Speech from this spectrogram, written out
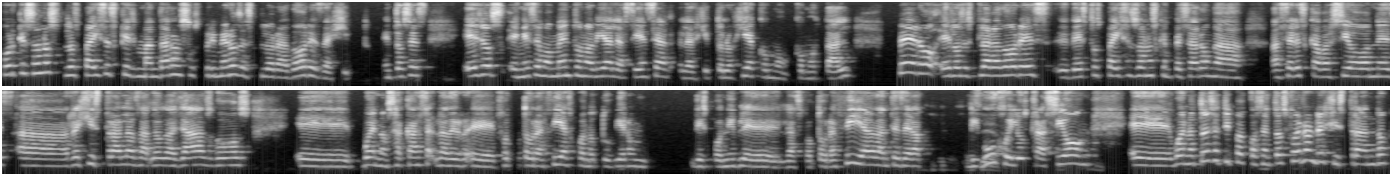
porque son los, los, países que mandaron sus primeros exploradores de Egipto. Entonces, ellos en ese momento no había la ciencia, la egiptología como, como tal, pero eh, los exploradores eh, de estos países son los que empezaron a, hacer excavaciones, a registrar las, los hallazgos, eh, bueno, sacar fotografías cuando tuvieron disponible las fotografías, antes era dibujo, ilustración, bueno, todo ese tipo de cosas. Entonces fueron registrando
